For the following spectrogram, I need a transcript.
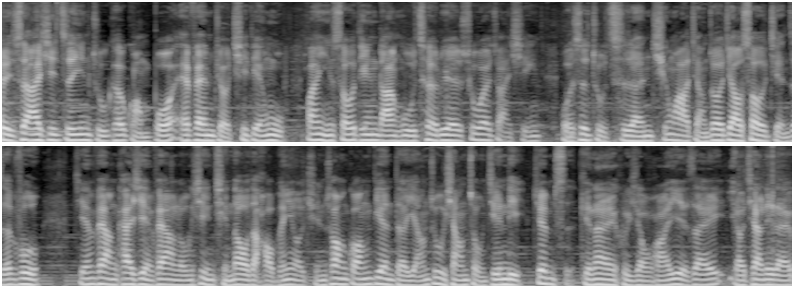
里是爱惜之音主科广播 FM 九七点五，欢迎收听蓝湖策略数位转型，我是主持人清华讲座教授简正富。今天非常开心，也非常荣幸，请到我的好朋友群创光电的杨柱祥总经理 James，今天非常欢迎在邀请你来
